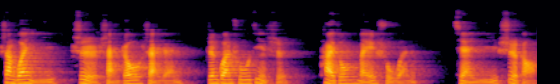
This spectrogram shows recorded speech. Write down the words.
上官仪是陕州陕人，贞观初进士，太宗每属文，遣仪试稿，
